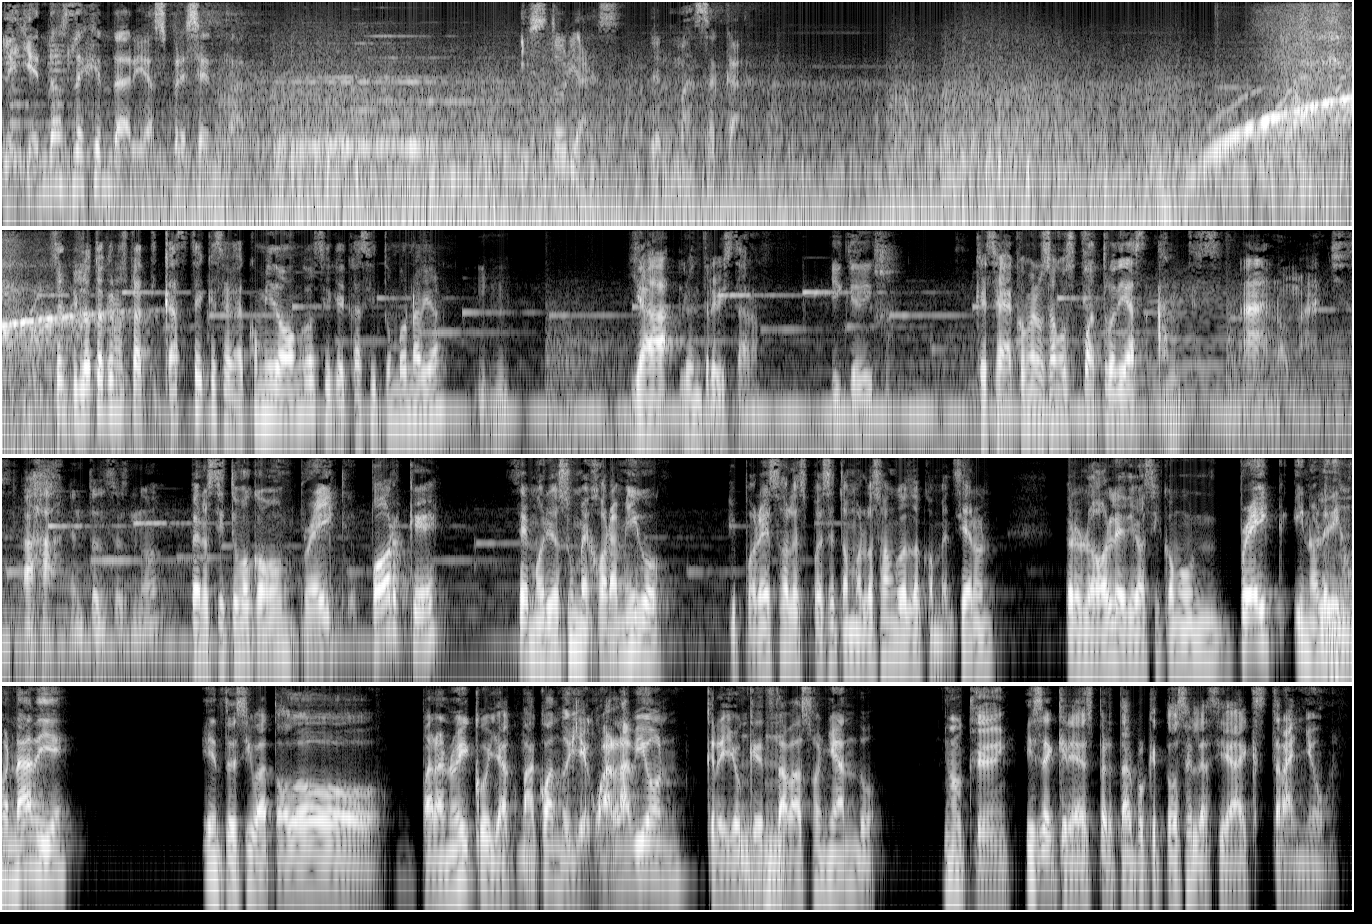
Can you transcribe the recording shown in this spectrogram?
Leyendas legendarias presentan Historias del más acá. Es el piloto que nos platicaste que se había comido hongos y que casi tumba un avión. Ya lo entrevistaron. ¿Y qué dijo? Que se había comido los hongos cuatro días antes. Ah, no manches. Ajá. Entonces no. Pero sí tuvo como un break porque se murió su mejor amigo. Y por eso después se tomó los hongos, lo convencieron. Pero luego le dio así como un break y no le dijo a nadie. Y entonces iba todo paranoico. Ya para cuando llegó al avión, creyó que estaba soñando. Ok. Y se quería despertar porque todo se le hacía extraño.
